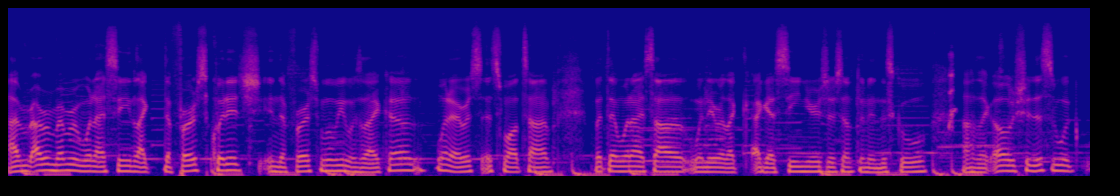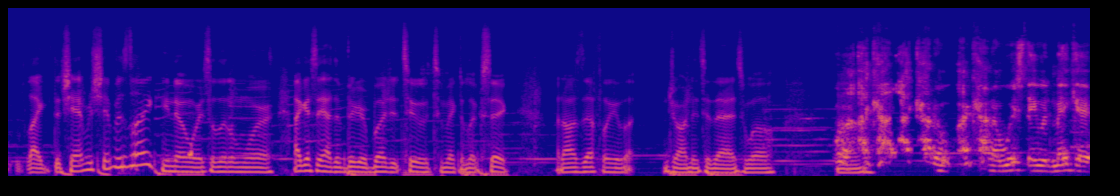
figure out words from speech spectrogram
I, I remember when I seen like the first Quidditch in the first movie was like uh whatever it's, it's small time, but then when I saw when they were like I guess seniors or something in the school, I was like oh shit this is what like the championship is like you know where it's a little more I guess they had the bigger budget too to make it look sick, but I was definitely like, drawn into that as well. Well, um, I kind, I kind of, I kind of wish they would make a,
